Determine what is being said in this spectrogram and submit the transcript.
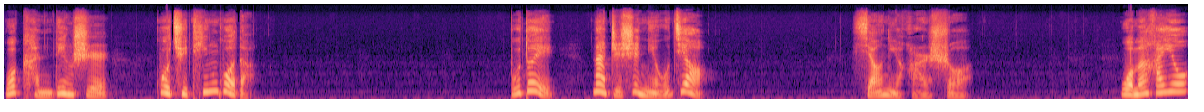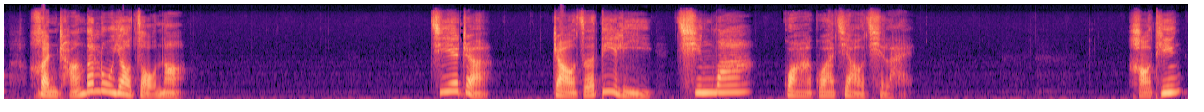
我肯定是过去听过的。不对，那只是牛叫。小女孩说：“我们还有很长的路要走呢。”接着，沼泽地里青蛙呱呱叫起来，好听。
